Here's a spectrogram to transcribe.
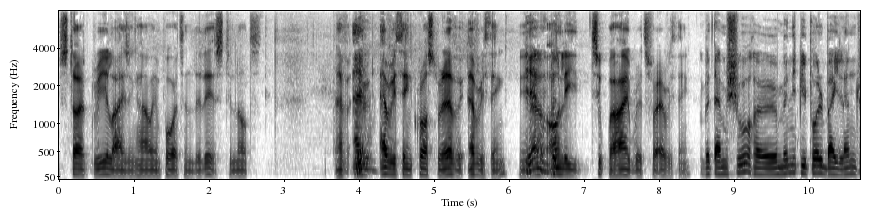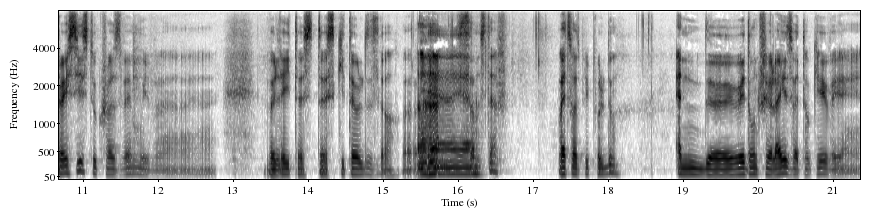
start realizing how important it is to not have ev- Yeah. everything crossed with every, everything. You Yeah, know, only super hybrids for everything. But I'm sure uh, many people buy land races to cross them with uh, the latest uh, Skittles or uh, yeah. some stuff. That's what people do. And uh, they don't realize that, okay, they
